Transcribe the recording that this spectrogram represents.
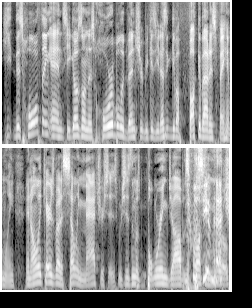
He, this whole thing ends. He goes on this horrible adventure because he doesn't give a fuck about his family, and all he cares about is selling mattresses, which is the most boring job in the Was fucking world.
